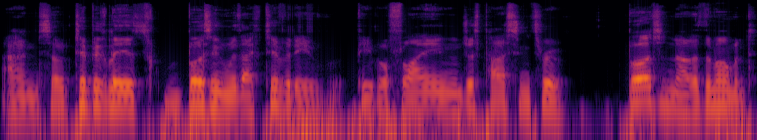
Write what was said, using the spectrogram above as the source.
and so typically it's buzzing with activity, people flying and just passing through. But not at the moment.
